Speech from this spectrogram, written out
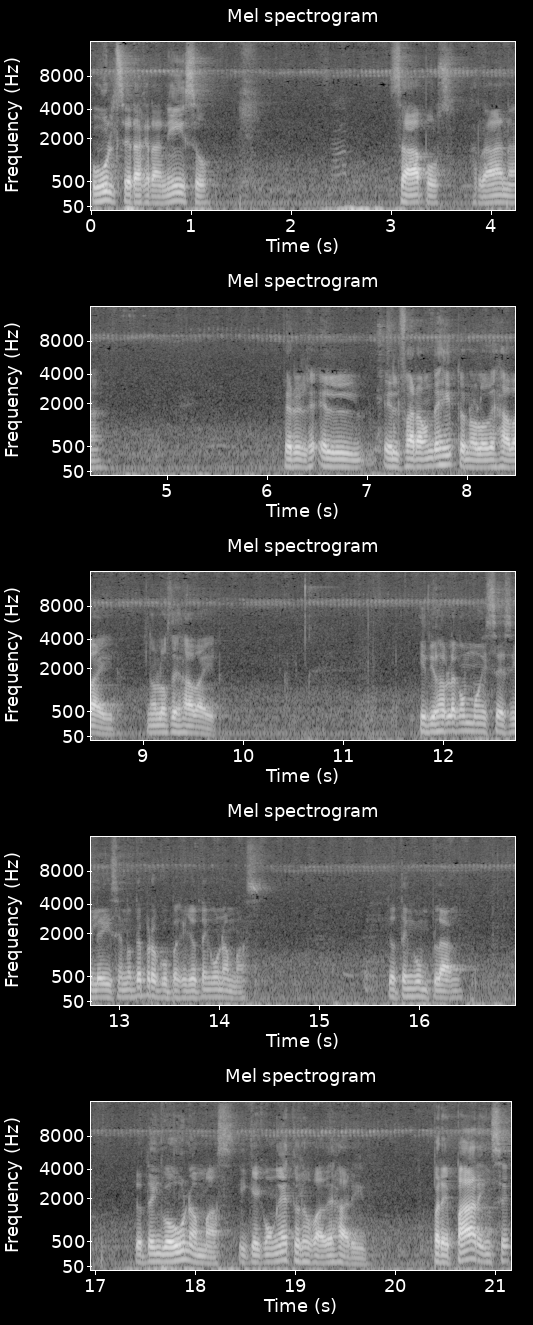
Úlceras, granizo, sapos, ranas. Pero el, faraón de Egipto no lo dejaba ir, no los dejaba ir. Y Dios habla con Moisés y le dice, no te preocupes que yo tengo una más. Yo tengo un plan. Yo tengo una más y que con esto los va a dejar ir. Prepárense.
